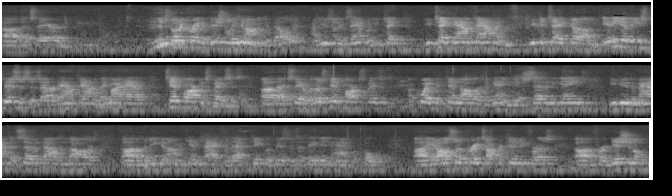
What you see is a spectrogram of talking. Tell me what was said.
uh, that's there. And, it's going to create additional economic development. I use an example. You take you take downtown, and you can take um, any of these businesses that are downtown, and they might have 10 parking spaces uh, that's there. Well, those 10 parking spaces equate to $10 a game. You have 70 games. You do the math. That's $7,000 uh, of an economic impact for that particular business that they didn't have before. Uh, it also creates opportunity for us uh, for additional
